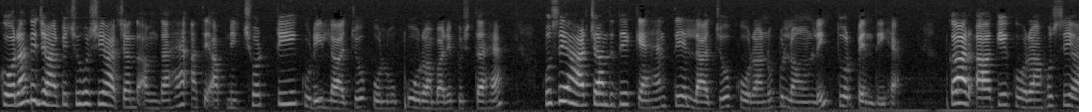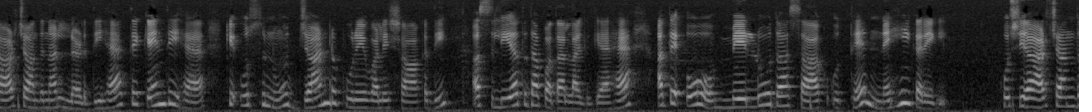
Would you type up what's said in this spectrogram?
ਕੋਰਾਂ ਦੇ ਜਾਣ ਪਿੱਛੋਂ ਹੁਸ਼ਿਆਰਚੰਦ ਆਉਂਦਾ ਹੈ ਅਤੇ ਆਪਣੀ ਛੋਟੀ ਕੁੜੀ ਲਾਜੋ ਕੋਲੋਂ ਕੋਰਾਂ ਬਾਰੇ ਪੁੱਛਦਾ ਹੈ। ਹੁਸ਼ਿਆਰਚੰਦ ਦੇ ਕਹਿਣ ਤੇ ਲਾਜੋ ਕੋਰਾਂ ਨੂੰ ਬੁਲਾਉਣ ਲਈ ਤੁਰ ਪੈਂਦੀ ਹੈ। ਘਰ ਆ ਕੇ ਕੋਰਾਂ ਹੁਸ਼ਿਆਰਚੰਦ ਨਾਲ ਲੜਦੀ ਹੈ ਤੇ ਕਹਿੰਦੀ ਹੈ ਕਿ ਉਸ ਨੂੰ ਜੰਡਪੁਰੇ ਵਾਲੇ ਸਾਕ ਦੀ ਅਸਲੀਅਤ ਦਾ ਪਤਾ ਲੱਗ ਗਿਆ ਹੈ ਅਤੇ ਉਹ ਮੇਲੋ ਦਾ ਸਾਕ ਉੱਥੇ ਨਹੀਂ ਕਰੇਗੀ। ਹੁਸ਼ਿਆਰਚੰਦ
